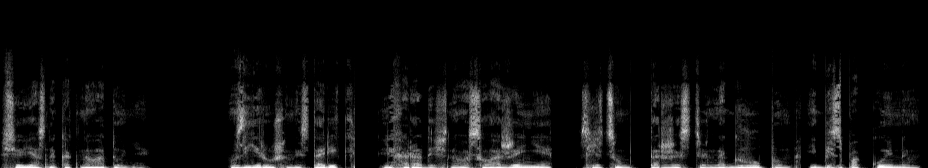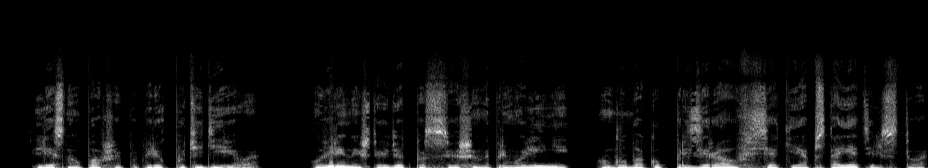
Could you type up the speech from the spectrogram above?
Все ясно, как на ладони. Взъерушенный старик лихорадочного сложения, с лицом торжественно глупым и беспокойным, лез на упавшее поперек пути дерева. Уверенный, что идет по совершенно прямой линии, он глубоко презирал всякие обстоятельства,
